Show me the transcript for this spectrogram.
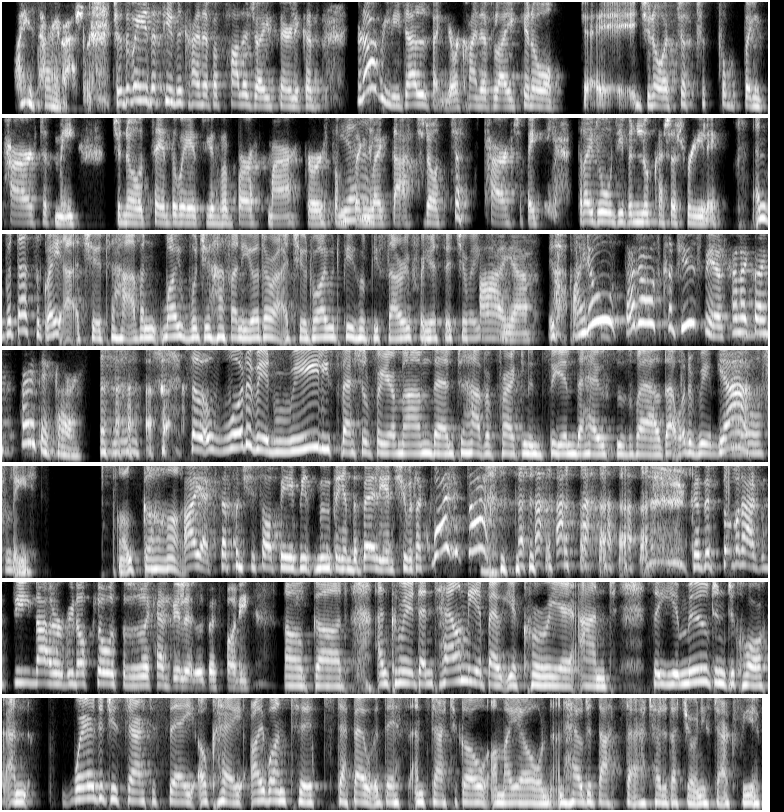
why you sorry about? To the way that people kind of apologize nearly because you're not really delving. You're kind of like, you know, you know, it's just something part of me. you know, it's saying the way it's you have a birthmark or something yeah. like that. You know, it's just part of me that I don't even look at it really. And but that's a great attitude to have. And why would you have any other attitude? Why would people be sorry for your situation? Ah, yeah, it's I know that always confused me. I was kind of like going, why are they sorry? yeah. So it would have been really special for your mom then to have a pregnancy in the house as well. That would have been yeah. lovely. Oh God! Ah, yeah. Except when she saw babies moving in the belly, and she was like, "What is that?" Because if someone hasn't seen that or been up close to it, it can be a little bit funny. Oh God! And come here, then tell me about your career. And so you moved into Cork, and where did you start to say, "Okay, I want to step out of this and start to go on my own"? And how did that start? How did that journey start for you?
